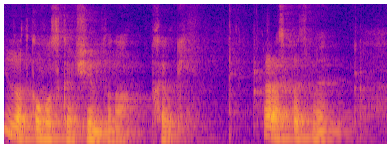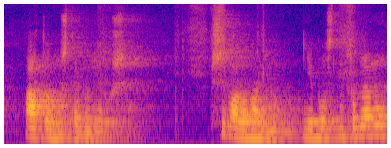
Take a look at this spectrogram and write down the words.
i dodatkowo skręciłem to na pchełki. Teraz powiedzmy, atom już tego nie ruszy. Przy malowaniu nie było z tym problemu,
